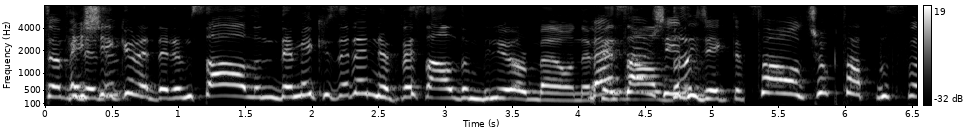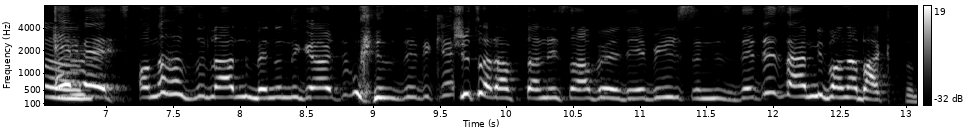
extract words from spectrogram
tabii dedim. Teşekkür ederim sağ olun demek üzere nefes aldım. Biliyorum ben o nefes ben tam aldım. şey diyecektim. Sağ ol çok tatlısın. Evet ona hazırlandım ben onu gördüm kız dedi ki şu taraftan hesabı ödeyebilirsiniz dedi sen bir bana baktın.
